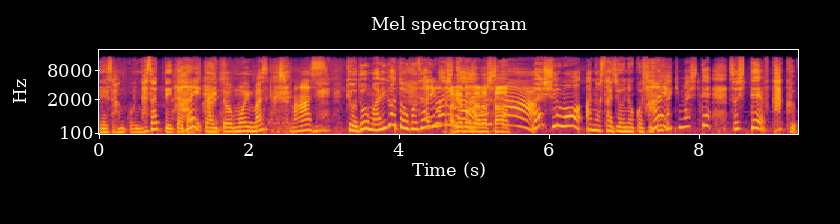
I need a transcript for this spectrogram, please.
えー、参考になさっていただきたいと思います。はい、ね、今日どうもありがとうございました。ありがとうございました。来週もあのスタジオにお越しいただきまして、そして深く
